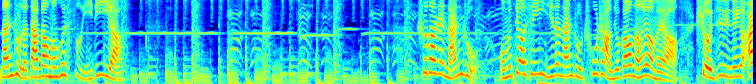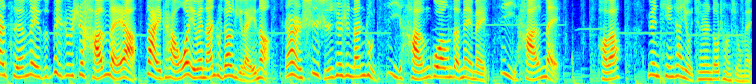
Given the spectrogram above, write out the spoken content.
男主的搭档们会死一地呀。说到这男主，我们掉线一级的男主出场就高能，有没有？手机里那个二次元妹子备注是韩梅啊，乍一看我以为男主叫李雷呢，然而事实却是男主季寒光的妹妹季寒美。好吧，愿天下有情人都成兄妹。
